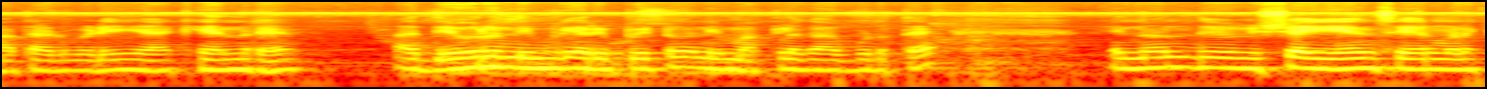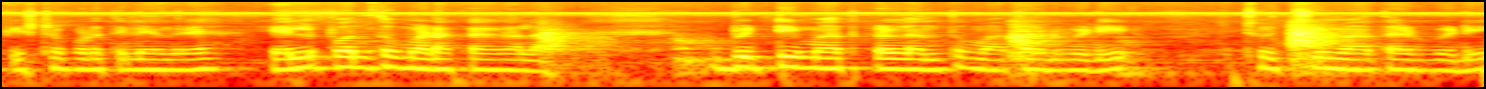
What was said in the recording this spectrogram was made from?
ಮಾತಾಡಬೇಡಿ. ಯಾಕೆ ಅಂದರೆ ಆ ದೇವರು ನಿಮಗೆ ರಿಪೀಟು ನಿಮ್ಮ ಮಕ್ಳಿಗಾಗ್ಬಿಡುತ್ತೆ ಇನ್ನೊಂದು ವಿಷಯ ಏನು ಶೇರ್ ಮಾಡೋಕ್ಕೆ ಇಷ್ಟಪಡ್ತೀನಿ ಅಂದರೆ ಹೆಲ್ಪ್ ಅಂತೂ ಮಾಡೋಕ್ಕಾಗಲ್ಲ. ಬಿಟ್ಟು ಮಾತುಗಳನ್ನಂತೂ ಮಾತಾಡಬೇಡಿ. ಚುಚ್ಚಿ ಮಾತಾಡಬೇಡಿ.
